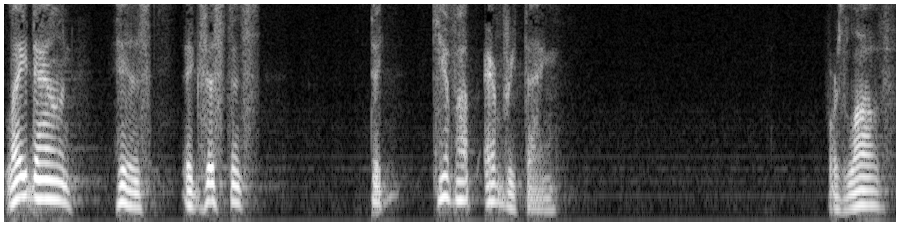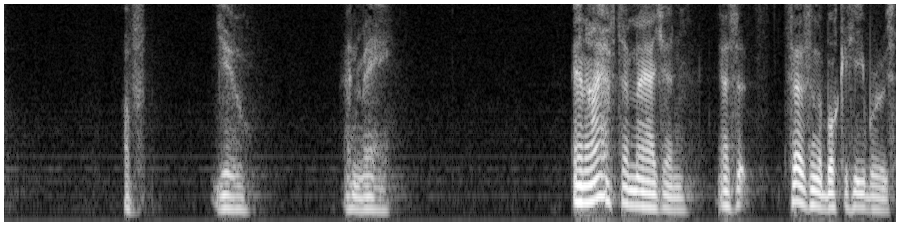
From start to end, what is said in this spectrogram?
Lay down his existence to give up everything for his love of you and me. And I have to imagine, as it says in the book of Hebrews,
